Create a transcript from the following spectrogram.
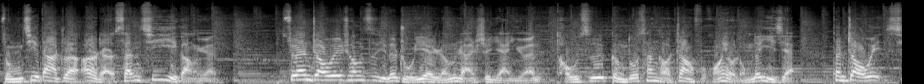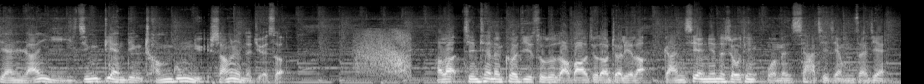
总计大赚二点三七亿港元。虽然赵薇称自己的主业仍然是演员，投资更多参考丈夫黄有龙的意见，但赵薇显然已经奠定成功女商人的角色。好了，今天的科技速度早报就到这里了，感谢您的收听，我们下期节目再见。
